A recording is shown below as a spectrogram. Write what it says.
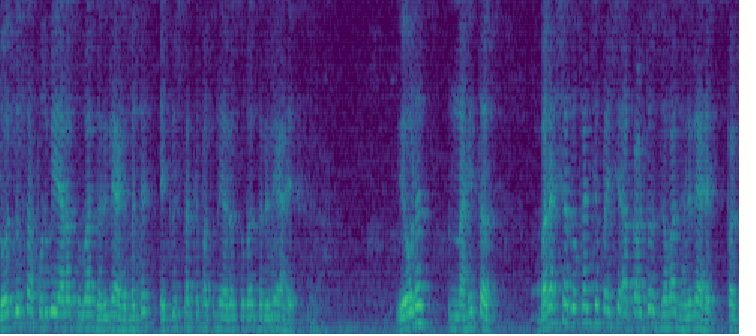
दोन दिवसापूर्वी याला सुरुवात झालेली आहे. म्हणजेच एकवीस तारखेपासून याला सुरुवात झालेली आहे. एवढंच नाही तर बऱ्याचशा लोकांचे पैसे अकाउंटवर जमा झालेले आहेत. पण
